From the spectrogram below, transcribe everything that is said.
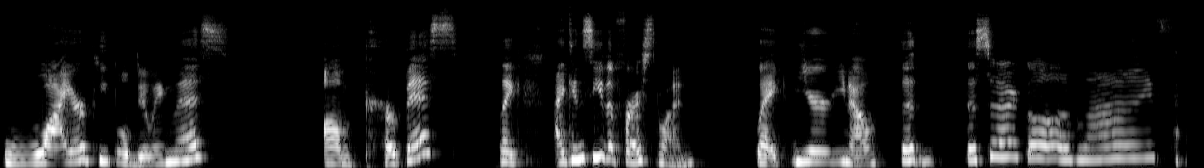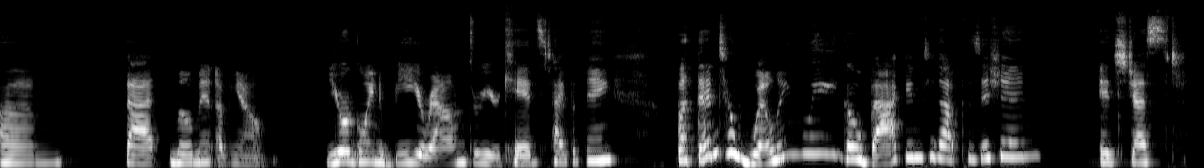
why are people doing this on purpose? Like I can see the first one. Like you're, you know, the the circle of life. Um, that moment of, you know, you're going to be around through your kids type of thing. But then to willingly go back into that position, it's just,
